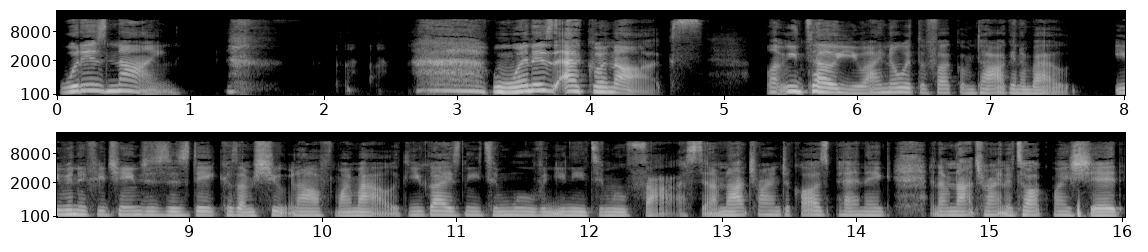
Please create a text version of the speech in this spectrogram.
what is 9 when is equinox? Let me tell you i know what the fuck i'm talking about even if he changes his date because I'm shooting off my mouth. You guys need to move and you need to move fast. And I'm not trying to cause panic and I'm not trying to talk my shit.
